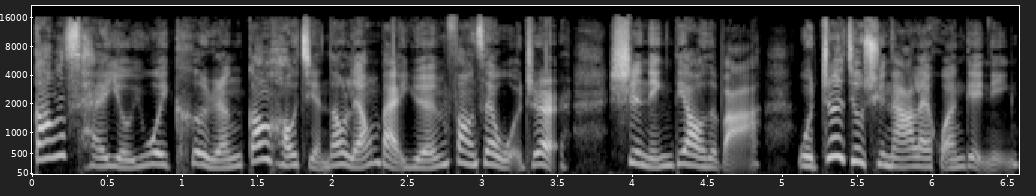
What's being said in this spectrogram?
刚才有一位客人刚好捡到两百元放在我这儿，是您掉的吧？我这就去拿来还给您。”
